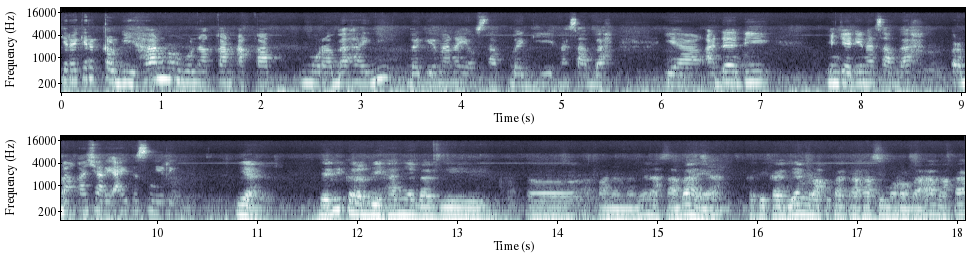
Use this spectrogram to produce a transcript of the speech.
kira-kira kelebihan menggunakan akad murabahah ini bagaimana ya Ustadz bagi nasabah yang ada di menjadi nasabah perbankan syariah itu sendiri? Iya. Jadi kelebihannya bagi e, apa namanya nasabah ya ketika dia melakukan transaksi murabahah maka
